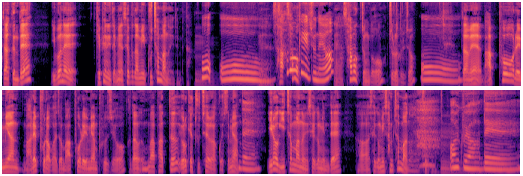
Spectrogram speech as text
자 근데 이번에 개편이 되면 세부담이 9천만 원이 됩니다 음. 오, 오. 예, 사- 3억에 해주네요? 네, 3억 정도 줄어들죠 오. 그다음에 마포 래미안 마래푸라고 하죠. 마포 래미안 푸르지오. 그다음 은마 아파트 이렇게 두 채를 갖고 있으면 네. 1억 2천만 원이 세금인데 어, 세금이 3천만 원을 지금. 음. 아이고야, 네.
